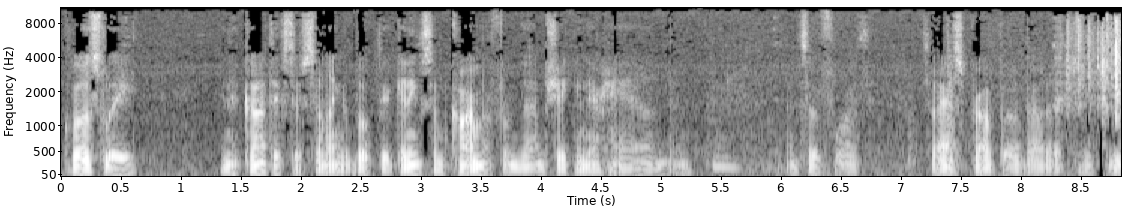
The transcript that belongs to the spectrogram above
closely in the context of selling a book, they're getting some karma from them, shaking their hand and mm. and so forth. So I asked Prabhupada about it. He, he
